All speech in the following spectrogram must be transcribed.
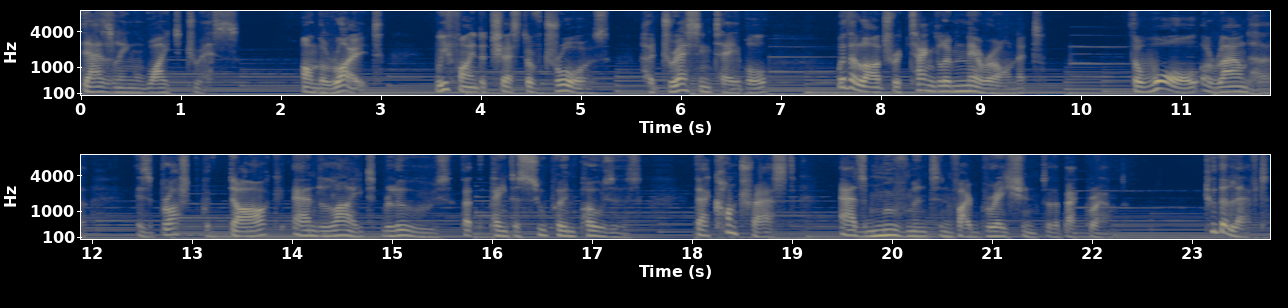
dazzling white dress. On the right, we find a chest of drawers, her dressing table, with a large rectangular mirror on it. The wall around her is brushed with dark and light blues that the painter superimposes. Their contrast adds movement and vibration to the background. To the left,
